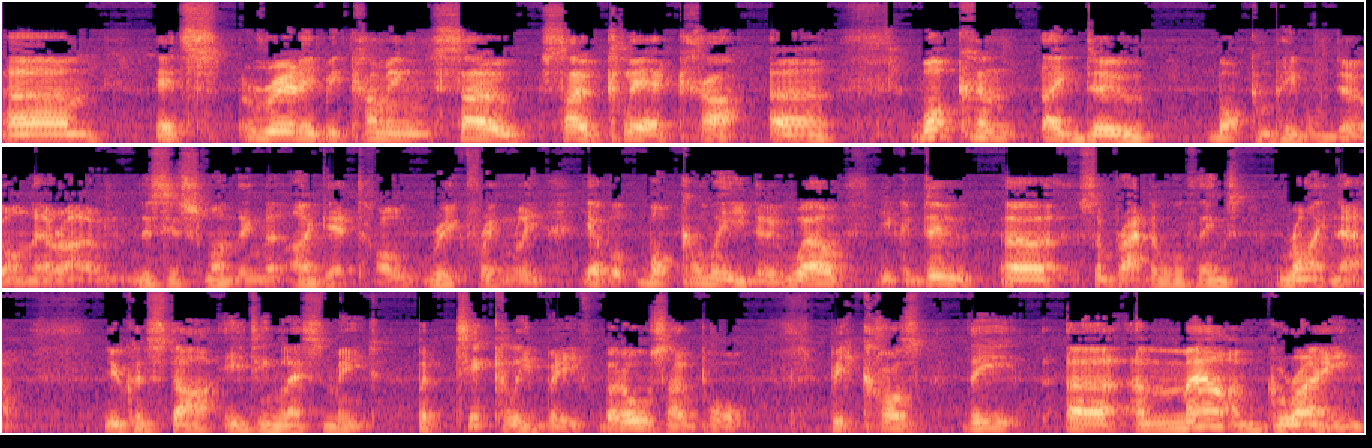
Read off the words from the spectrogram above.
Um, it's really becoming so so clear cut. Uh, what can they do? What can people do on their own? This is one thing that I get told really frequently. Yeah, but what can we do? Well, you could do uh, some practical things right now. You could start eating less meat, particularly beef, but also pork, because the uh, amount of grain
